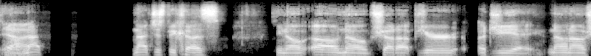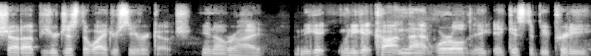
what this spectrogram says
Yeah. You know, not, not just because, you know, oh no, shut up, you're a GA. No, no, shut up, you're just the wide receiver coach. You know, right. When you get when you get caught in that world, it, it gets to be pretty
